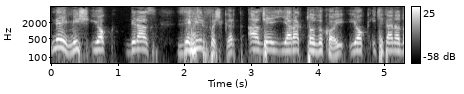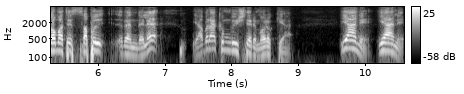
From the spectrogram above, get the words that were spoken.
Neymiş? Yok biraz zehir fışkırt, az şey yarak tozu koy, yok iki tane domates sapı rendele. Ya bırakın bu işleri moruk ya. Yani yani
